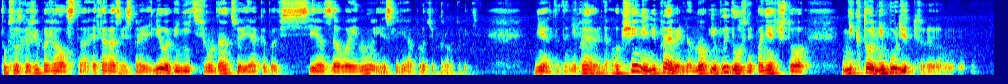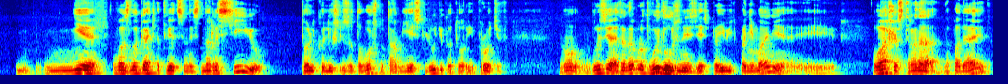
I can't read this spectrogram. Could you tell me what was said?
Томсо, скажи, пожалуйста, это разве справедливо винить всю нацию, якобы все за войну, если я против кровопролития? Нет, это неправильно. Вообще не, неправильно, но и вы должны понять, что никто не будет э, не возлагать ответственность на Россию только лишь из-за того, что там есть люди, которые против. Но, друзья, это наоборот, вы должны здесь проявить понимание, и ваша страна нападает,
